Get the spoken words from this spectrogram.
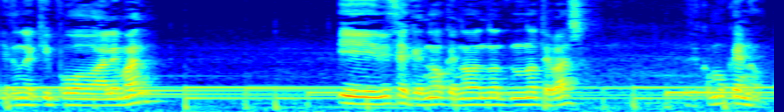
y de un equipo alemán, y dice que no, que no, no, no te vas. Dice, ¿cómo que no?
